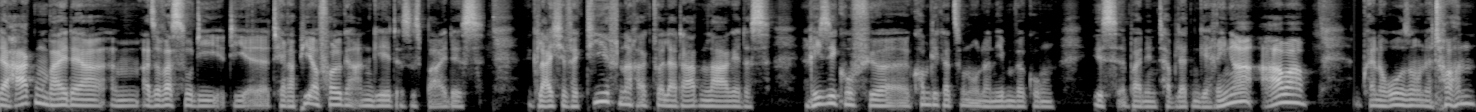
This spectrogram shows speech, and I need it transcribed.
Der Haken bei der, ähm, also was so die, die äh, Therapieerfolge angeht, ist es beides gleich effektiv nach aktueller Datenlage. Das Risiko für äh, Komplikationen oder Nebenwirkungen ist äh, bei den Tabletten geringer, aber keine Rose ohne Dorn.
